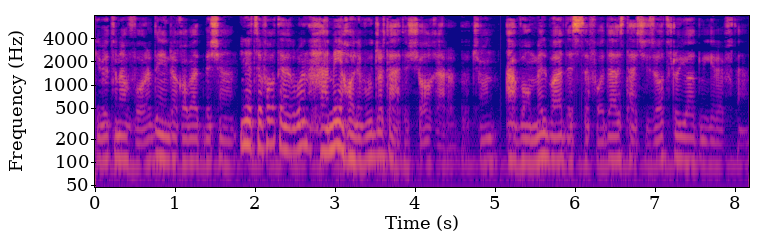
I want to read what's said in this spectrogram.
که بتونن وارد این رقابت بشن. این اتفاق تقریبا همه هالیوود رو تحت شعار قرار داد چون عوامل باید استفاده از تجهیزات رو یاد می‌گرفتن.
